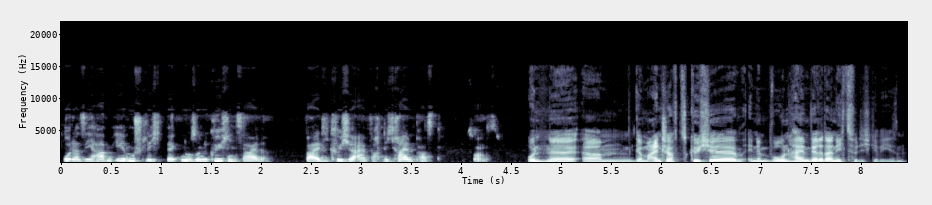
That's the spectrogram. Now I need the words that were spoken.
oder sie haben eben schlichtweg nur so eine Küchenzeile, weil die Küche einfach nicht reinpasst sonst. Und eine ähm, Gemeinschaftsküche in einem Wohnheim wäre da nichts für dich gewesen?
